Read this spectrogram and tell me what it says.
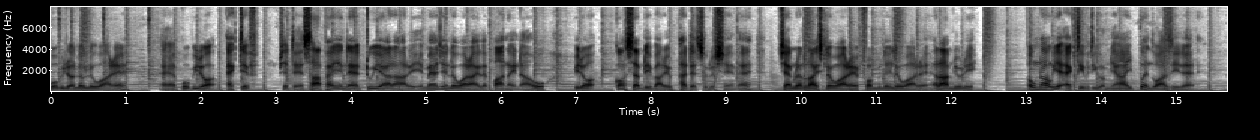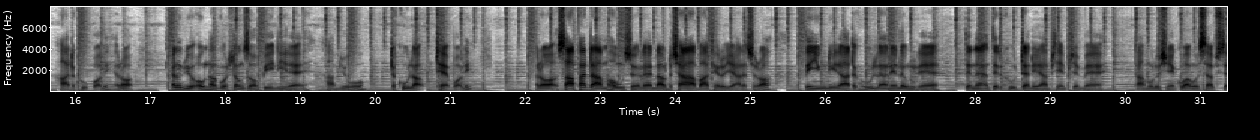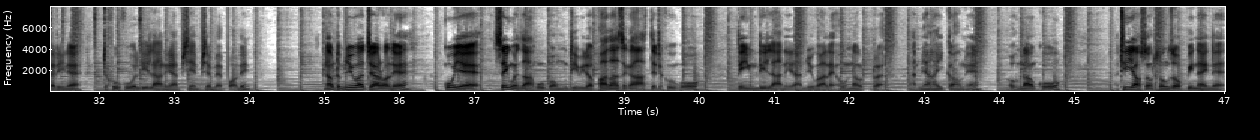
ပို့ပြီးတော့အလုပ်လုပ်ရတယ်အဲပို့ပြီးတော့ active ဖြစ်တယ်စာဖတ်ရင်းနဲ့တွေးရတာတွေ imagine လုပ်ရတာတွေလည်းပါနိုင်တာဟုတ်ပြီးတော့ concept တွေဘာတွေကိုဖတ်တယ်ဆိုလို့ရှိရင်လည်း generalize လုပ်ရတယ် formulate လုပ်ရတယ်အဲ့ဒါမျိုးတွေ အုံနောက်ရဲ့ activity ကိုအများကြီးပွင့်သွားစေတဲ့ဟာတစ်ခုပေါ့လေအဲ့တော့အဲ့လိုမျိုးအုံနောက်ကိုလှုံ့ဆော်ပေးနေတဲ့ဟာမျိုးကိုတစ်ခုလောက်ထည့်ပေါ့လေအဲ့တော့စာဖတ်တာမဟုတ်ဘူးဆိုရင်လည်းနောက်တခြားဟာဘာထည့်လို့ရတယ်ဆိုတော့သင်ယူနေတာတစ်ခုလမ်းနဲ့လုပ်နေတယ်သင်တန်းအသစ်တစ်ခုတက်နေတာဖြစ်ဖြစ်မယ်ဒါမှမဟုတ်လို့ရှိရင်ကိုယ့်အကို self study နဲ့တစ်ခုခုကိုလေ့လာနေတာဖြစ်ဖြစ်မယ်ပေါ့လေနောက်တစ်မျိုးကကြတော့လေကိုယ့်ရဲ့စိတ်ဝင်စားမှုပုံမူတည်ပြီးတော့ဘာသာစကားအသစ်တစ်ခုကိုသင်ယူလေ့လာနေတာမျိုးကလည်းအုံနောက်အတွက် အများကြီးကောင်းတယ်အုံနောက်ကိုအထီးရောက်ဆုံးလှုံ့ဆော်ပေးနိုင်တဲ့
